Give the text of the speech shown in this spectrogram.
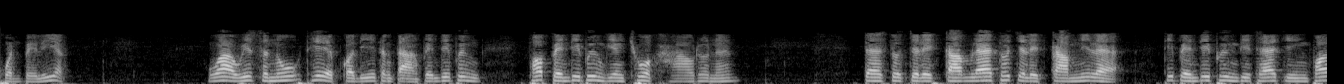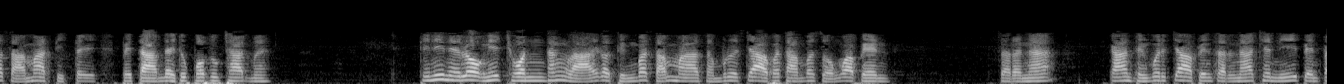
ควรไปเรียก ว่าวิษณุเทพก็ดีต่าง ๆ เป็นที่พึ่ง เพราะเป็นที่พึ่งเพียงชั่วคราวเท่านั้น แต่สุจริตกรรมและทุจริตกรรมนี่แหละ ที่เป็นที่พึ่งที่แท้จริง เพราะสามารถติดไปตามได้ทุกภพทุกชาติไหมทีนี้ในโลกนี้ชนทั้งหลายก็ถึงพระสัมมาสัมพุทธเจ้าพระธรรมพระสงฆ์ว่าเป็น สารณะ การถึงพระเจ้าเป็นสารณะ เช่นนี้เป็นไป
